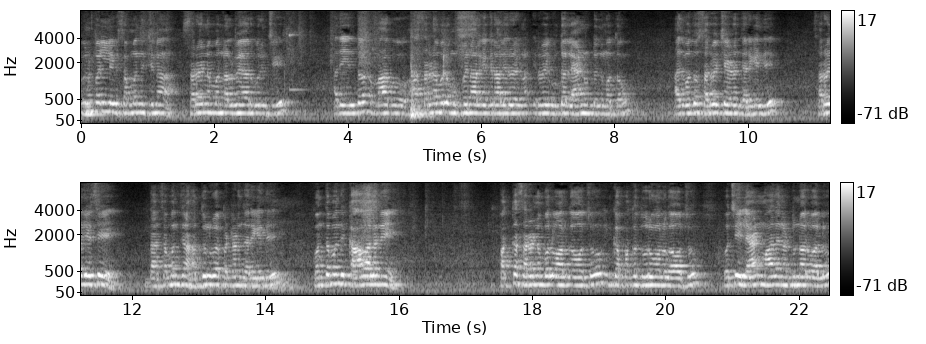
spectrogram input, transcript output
ఉల్పల్లికి సంబంధించిన సర్వే నెంబర్ నలభై ఆరు గురించి అది ఎంతో మాకు ఆ సరణబులు ముప్పై నాలుగు ఎకరాలు ఇరవై ఇరవై గుంటల ల్యాండ్ ఉంటుంది మొత్తం. అది మొత్తం సర్వే చేయడం జరిగింది. సర్వే చేసి దానికి సంబంధించిన హద్దులు కూడా పెట్టడం జరిగింది. కొంతమంది కావాలని పక్క సరణబులు వాళ్ళు కావచ్చు ఇంకా పక్క దూరం వాళ్ళు కావచ్చు వచ్చి ఈ ల్యాండ్ మాదని అంటున్నారు వాళ్ళు.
